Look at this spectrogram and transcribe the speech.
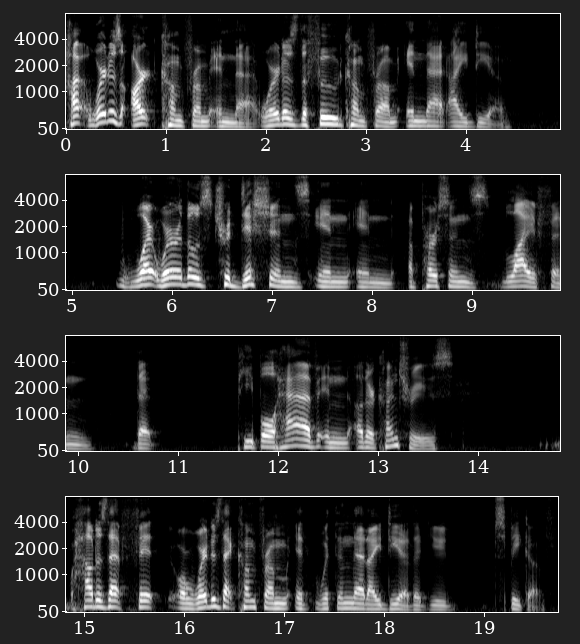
how, where does art come from in that? Where does the food come from in that idea? Where where are those traditions in in a person's life and that people have in other countries how does that fit or where does that come from it, within that idea that you speak of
